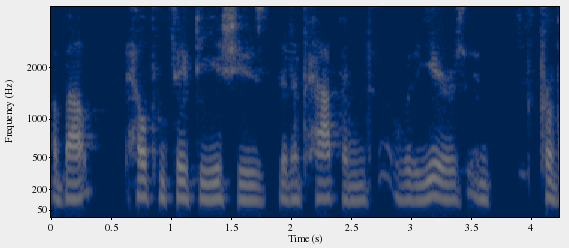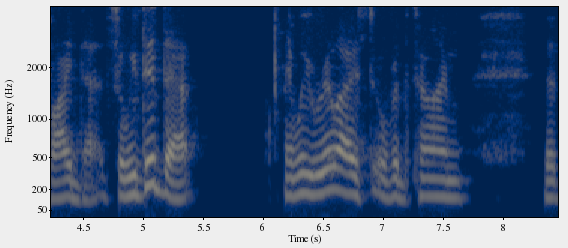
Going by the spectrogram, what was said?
about health and safety issues that have happened over the years and provide that. So we did that, and we realized over the time that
